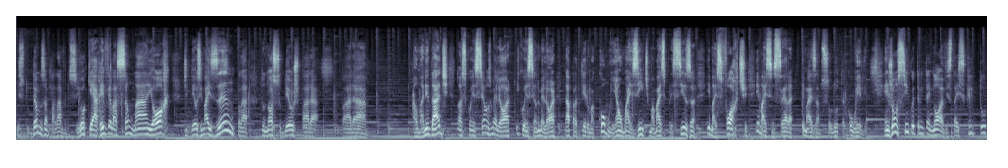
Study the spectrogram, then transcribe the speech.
estudamos a palavra do Senhor, que é a revelação maior de Deus e mais ampla do nosso Deus para para a humanidade, nós conhecemos melhor e conhecendo melhor dá para ter uma comunhão mais íntima, mais precisa e mais forte e mais sincera e mais absoluta com Ele. Em João 5,39 está escrito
